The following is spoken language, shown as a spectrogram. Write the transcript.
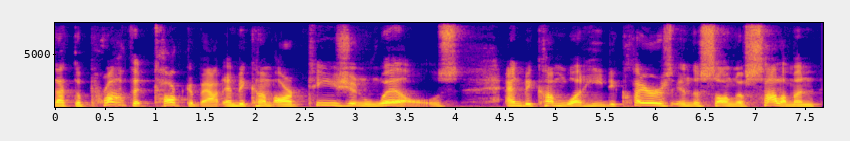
that the prophet talked about and become artesian wells and become what he declares in the Song of Solomon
